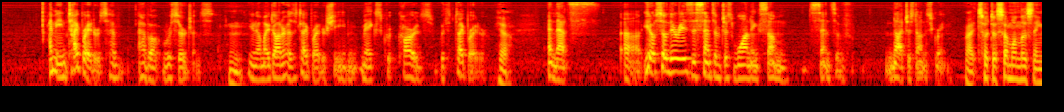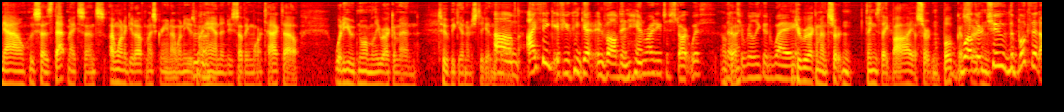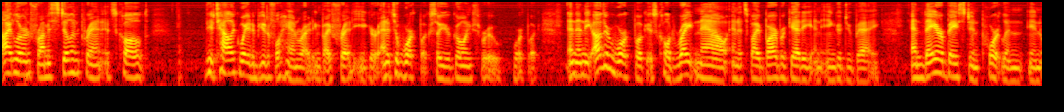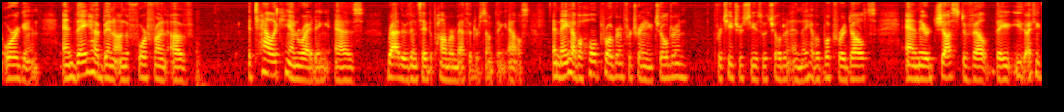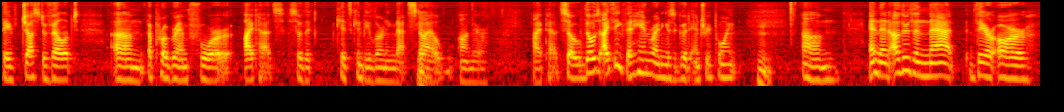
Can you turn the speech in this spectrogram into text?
I mean, typewriters have, have a resurgence. Hmm. You know, my daughter has a typewriter. She makes cards with typewriter. Yeah. And that's, uh, you know, so there is a sense of just wanting some sense of not just on a screen. Right. So to someone listening now who says that makes sense, I want to get off my screen, I want to use my Mhm. hand and do something more tactile. What do you normally recommend to beginners to get involved? Um, I think if you can get involved in handwriting to start with, that's a really good way. do you recommend certain things they buy, a certain book, a well, certain there are two. The book that I learned from is still in print. It's called The Italic Way to Beautiful Handwriting by Fred Eager, and it's a workbook, so you're going through workbook. And then the other workbook is called Write Now, and it's by Barbara Getty and Inga Dubay. And they are based in Portland, in Oregon, and they have been on the forefront of italic handwriting as rather than say the Palmer method or something else. And they have a whole program for training children, for teachers to use with children, and they have a book for adults. And they're just developed. They I think they've just developed um, a program for iPads so that kids can be learning that style on their iPad. So those I think that handwriting is a good entry point. Hmm. Um, and then other than that, there are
